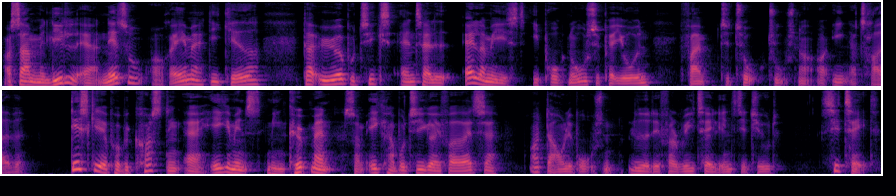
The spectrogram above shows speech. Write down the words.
Og sammen med Lidl er Netto og Rema de kæder, der øger butiksantallet allermest i prognoseperioden frem til 2031. Det sker på bekostning af ikke mindst min købmand, som ikke har butikker i Fredericia, og dagligbrusen, lyder det fra Retail Institute. Citat.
